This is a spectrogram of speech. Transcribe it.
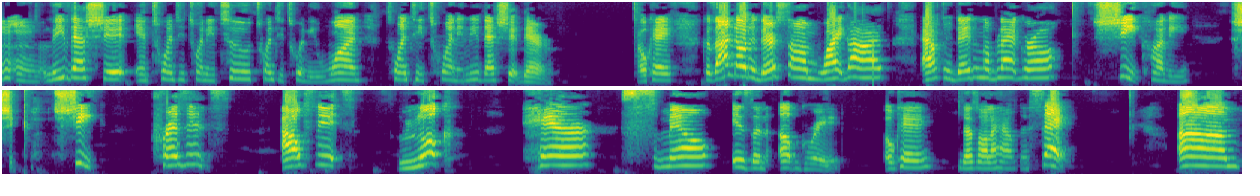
Mm-mm. Leave that shit in 2022, 2021, 2020. Leave that shit there. Okay? Because I know that there's some white guys after dating a black girl, chic, honey. Chic, chic. Presence, outfits, look, hair, smell, is an upgrade. Okay? That's all I have to say. Um,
